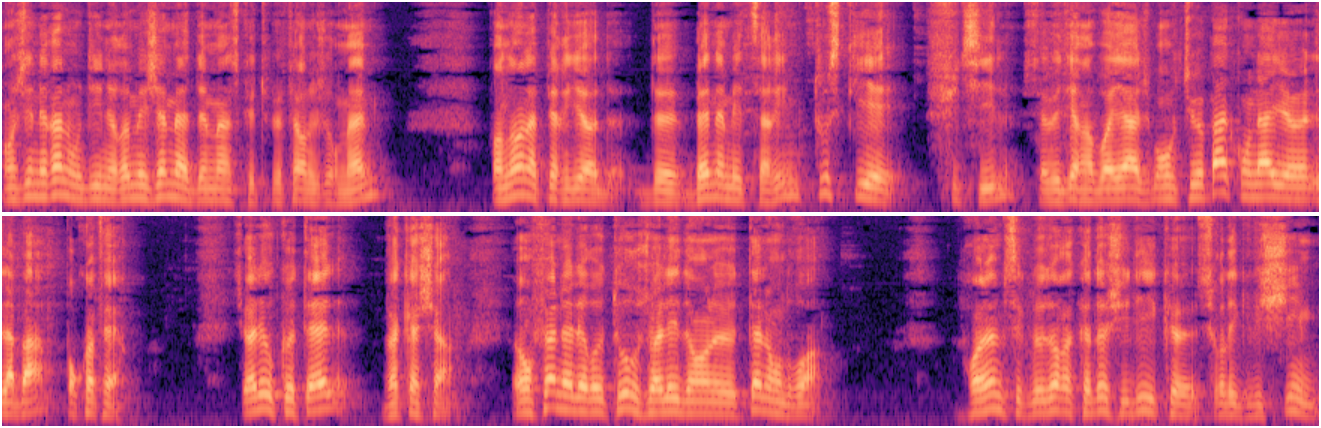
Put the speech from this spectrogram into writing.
en général, on dit ne remets jamais à demain ce que tu peux faire le jour même. Pendant la période de Ben Ametzarim, tout ce qui est futile, ça veut dire un voyage. Bon, tu veux pas qu'on aille euh, là-bas? Pourquoi faire? Tu vas aller au Kotel, Vakasha. On fait un aller-retour, je vais aller dans le tel endroit. Le problème, c'est que le Dor Akadosh, il dit que sur les Gvishim,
